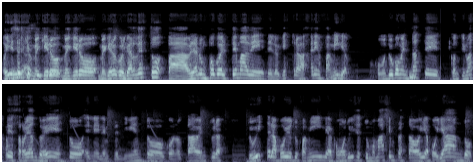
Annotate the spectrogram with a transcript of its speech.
Oye, Sergio, me quiero, me quiero, me quiero colgar de esto para hablar un poco del tema de, de lo que es trabajar en familia. Como tú comentaste, continuaste desarrollando esto en el emprendimiento con Octava Aventura. Tuviste el apoyo de tu familia, como tú dices, tu mamá siempre ha estado ahí apoyando.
